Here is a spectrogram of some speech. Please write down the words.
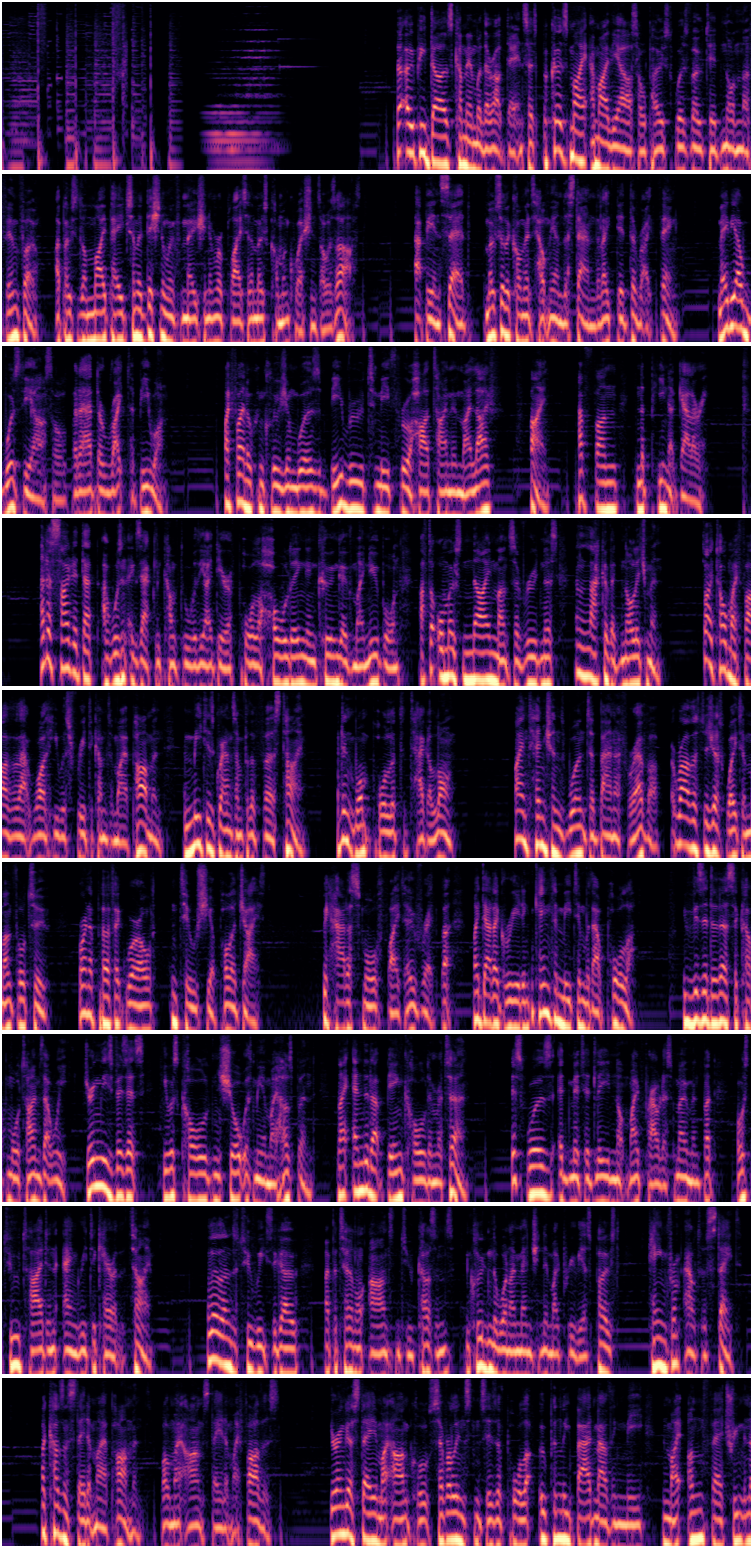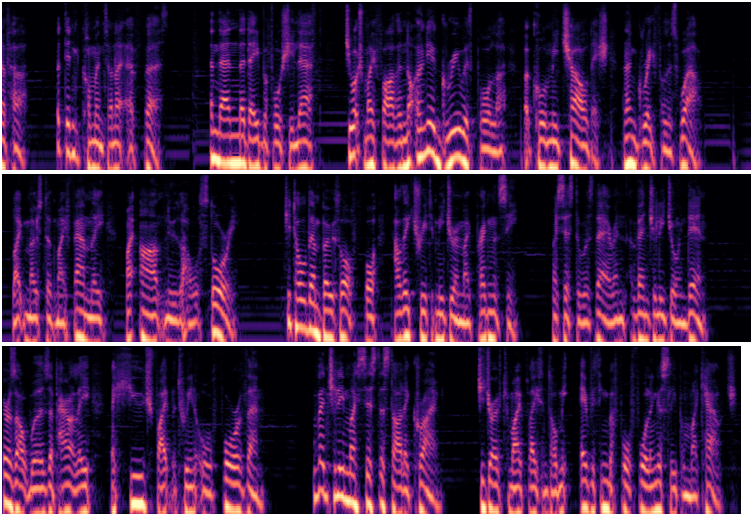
The OP does come in with their update and says, Because my Am I the Asshole post was voted not enough info, I posted on my page some additional information in reply to the most common questions I was asked. That being said, most of the comments helped me understand that I did the right thing. Maybe I was the asshole, but I had the right to be one. My final conclusion was be rude to me through a hard time in my life? Fine. Have fun in the peanut gallery. I decided that I wasn't exactly comfortable with the idea of Paula holding and cooing over my newborn after almost nine months of rudeness and lack of acknowledgement. So I told my father that while he was free to come to my apartment and meet his grandson for the first time, I didn't want Paula to tag along. My intentions weren't to ban her forever, but rather to just wait a month or two, or in a perfect world, until she apologized. We had a small fight over it, but my dad agreed and came to meet him without Paula. He visited us a couple more times that week. During these visits, he was cold and short with me and my husband, and I ended up being cold in return. This was admittedly not my proudest moment, but I was too tired and angry to care at the time. A little under two weeks ago, my paternal aunt and two cousins, including the one I mentioned in my previous post, came from out of state. My cousin stayed at my apartment, while my aunt stayed at my father's. During her stay, my aunt caught several instances of Paula openly bad mouthing me and my unfair treatment of her, but didn't comment on it at first. And then, the day before she left, she watched my father not only agree with Paula, but call me childish and ungrateful as well. Like most of my family, my aunt knew the whole story. She told them both off for how they treated me during my pregnancy. My sister was there and eventually joined in. The result was apparently a huge fight between all four of them, Eventually, my sister started crying. She drove to my place and told me everything before falling asleep on my couch.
